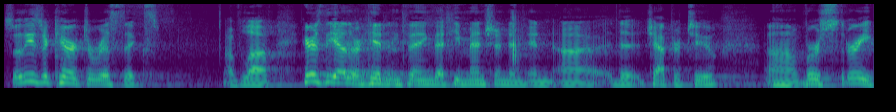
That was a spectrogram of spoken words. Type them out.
So these are characteristics of love. Here's the other hidden thing that he mentioned in, in uh, the chapter two, uh, verse three.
